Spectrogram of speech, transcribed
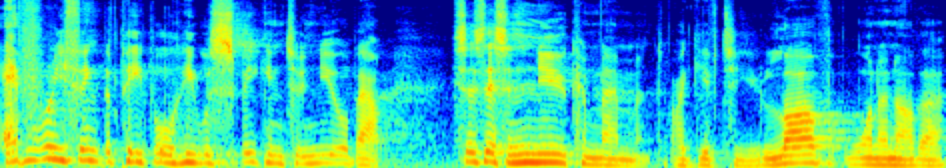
everything the people he was speaking to knew about. He says, There's a new commandment I give to you love one another.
